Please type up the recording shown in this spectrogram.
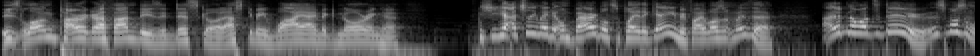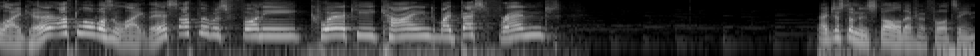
These long paragraph Andes in Discord asking me why I'm ignoring her. She actually made it unbearable to play the game if I wasn't with her. I didn't know what to do. This wasn't like her. Athlor wasn't like this. Athlor was funny, quirky, kind, my best friend. I just uninstalled FF14.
